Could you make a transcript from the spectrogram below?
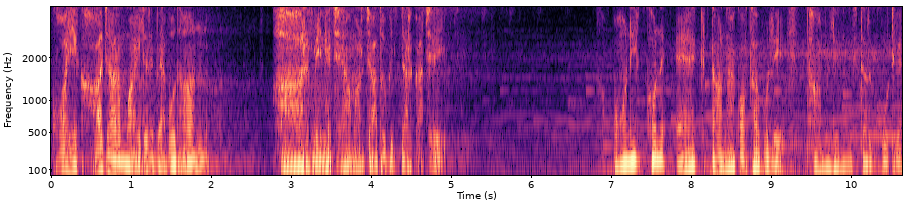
কয়েক হাজার মাইলের ব্যবধান হার মেনেছে আমার জাদুবিদ্যার কাছে। অনেকক্ষণ এক টানা কথা বলে থামলেন মিস্টার গুটের।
